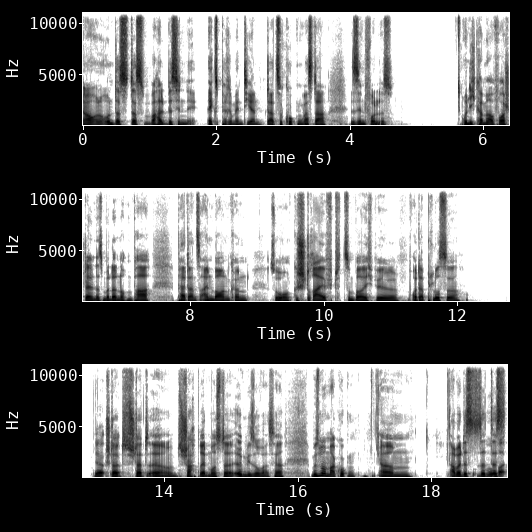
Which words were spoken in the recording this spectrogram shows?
Ja, und, und das, das war halt ein bisschen experimentieren, da zu gucken, was da sinnvoll ist. Und ich kann mir auch vorstellen, dass wir dann noch ein paar Patterns einbauen können, so gestreift zum Beispiel oder Plusse Ja, statt, statt äh, Schachbrettmuster, irgendwie sowas, ja. Müssen wir mal gucken. Ähm, aber das, das, das,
